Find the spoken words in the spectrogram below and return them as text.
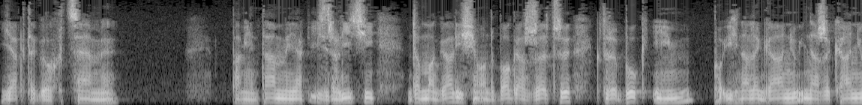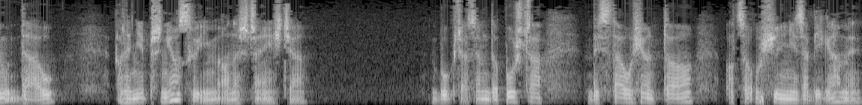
jak tego chcemy. Pamiętamy, jak Izraelici domagali się od Boga rzeczy, które Bóg im, po ich naleganiu i narzekaniu, dał, ale nie przyniosły im one szczęścia. Bóg czasem dopuszcza, by stało się to, o co usilnie zabiegamy.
